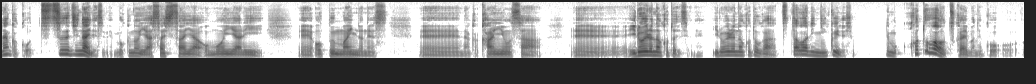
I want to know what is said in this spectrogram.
なんかこう通じないですね僕の優しさや思いやり、えー、オープンマインドネス、えー、なんか寛容さ、えー、いろいろなことですよね。いろいろなことが伝わりにくいでしょ。でも言葉を使えばねこう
